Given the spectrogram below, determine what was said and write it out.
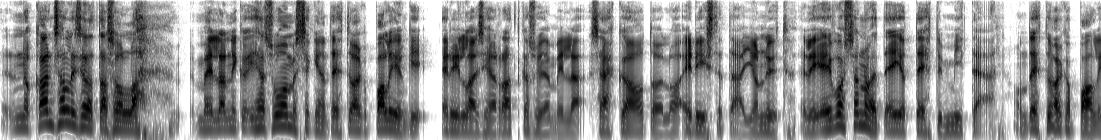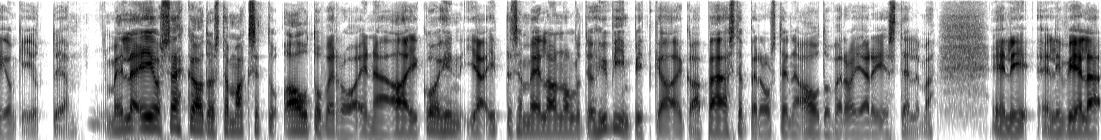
No kansallisella tasolla meillä on niin ihan Suomessakin on tehty aika paljonkin erilaisia ratkaisuja, millä sähköautoilua edistetään jo nyt. Eli ei voi sanoa, että ei ole tehty mitään. On tehty aika paljonkin juttuja. Meillä ei ole sähköautoista maksettu autoveroa enää aikoihin, ja itse meillä on ollut jo hyvin pitkä aikaa päästöperusteinen autoverojärjestelmä. Eli, eli vielä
